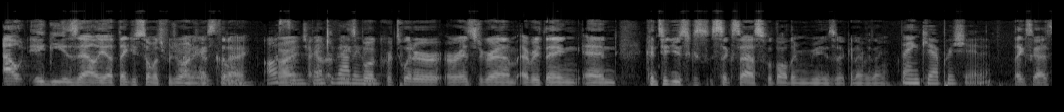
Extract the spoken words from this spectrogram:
out Iggy Azalea. Thank you so much for joining Okay, us cool. today. Awesome. All right, check Thank out you her for me. Facebook, her Twitter, her Instagram, everything, and continued su- success with all the music and everything. Thank you. I appreciate it. Thanks, guys.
